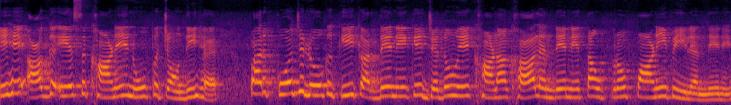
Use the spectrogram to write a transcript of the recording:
ਇਹ ਅੱਗ ਇਸ ਖਾਣੇ ਨੂੰ ਪਚਾਉਂਦੀ ਹੈ ਪਰ ਕੁਝ ਲੋਕ ਕੀ ਕਰਦੇ ਨੇ ਕਿ ਜਦੋਂ ਇਹ ਖਾਣਾ ਖਾ ਲੈਂਦੇ ਨੇ ਤਾਂ ਉੱਪਰੋਂ ਪਾਣੀ ਪੀ ਲੈਂਦੇ ਨੇ।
